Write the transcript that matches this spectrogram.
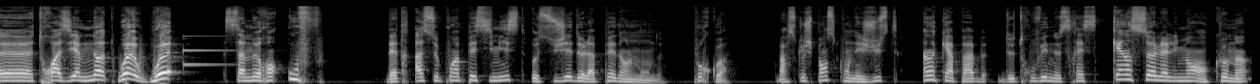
Euh, troisième note. Ouais, ouais. Ça me rend ouf d'être à ce point pessimiste au sujet de la paix dans le monde. Pourquoi? Parce que je pense qu'on est juste incapable de trouver ne serait-ce qu'un seul aliment en commun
